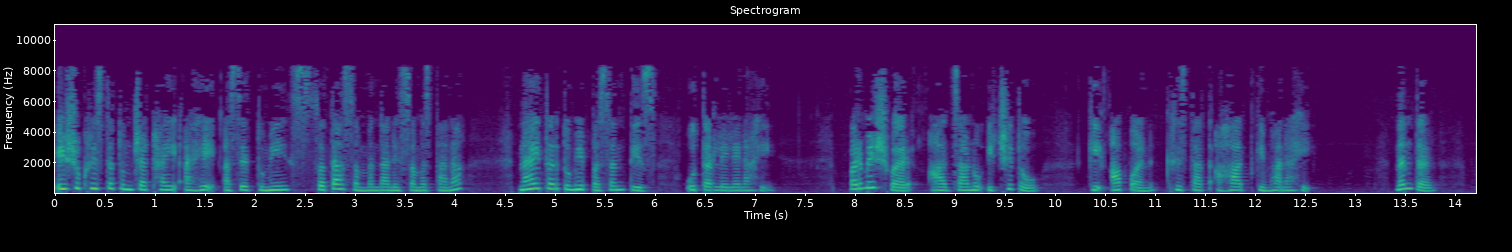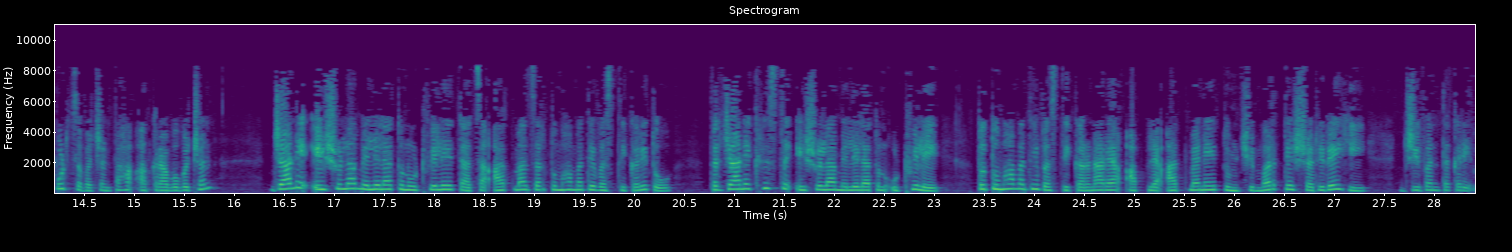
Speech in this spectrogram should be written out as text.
येशू ख्रिस्त तुमच्या ठाई आहे असे तुम्ही स्वतः संबंधाने समजताना नाहीतर तुम्ही पसंतीस उतरलेले नाही. परमेश्वर आज जाणू इच्छितो की आपण ख्रिस्तात आहात किंवा नाही. नंतर पुढचं वचन पहा अकरावं वचन. ज्याने येशूला मेलेल्यातून उठविले त्याचा आत्मा जर तुम्हामध्ये वस्ती करीतो तर ज्याने ख्रिस्त येशूला मेलेल्यातून उठविले तो तुम्हामध्ये वस्ती करणाऱ्या आपल्या आत्म्याने तुमची मर्त्य शरीरेही जिवंत करेल.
